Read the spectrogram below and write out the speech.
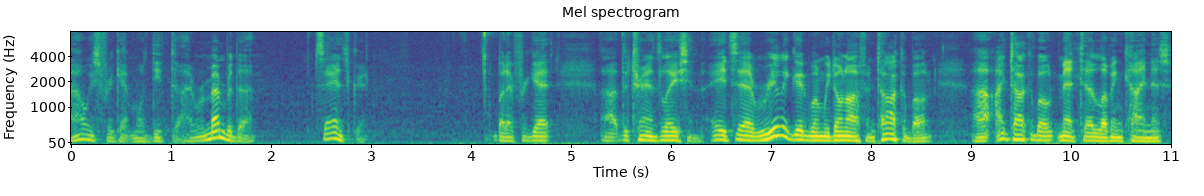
I always forget mudita. I remember the Sanskrit but I forget uh, the translation. It's a really good one we don't often talk about, Uh, I talk about metta, loving kindness,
